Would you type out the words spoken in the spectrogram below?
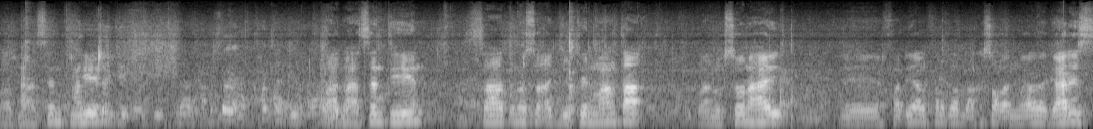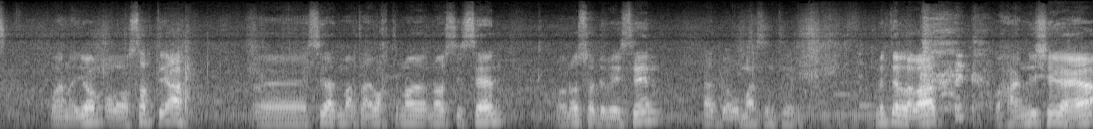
waad mahadsantihiin waad mahadsantihiin saad una soo ajiibteen maanta. Waan ogsoonahay fadhiyaal fara badan baa ka socdan magaalada garis. Waana yoom oo sabti ah sidaad maarata waqti noo noo siiseen oo noo soo dhaweyseen aad baa ugu mahadsantihiin. Midda labaad waxaan nii sheegayaa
